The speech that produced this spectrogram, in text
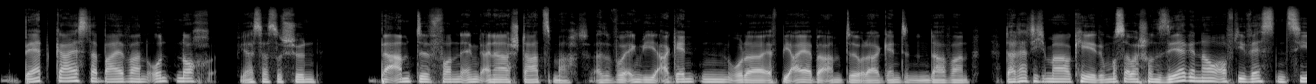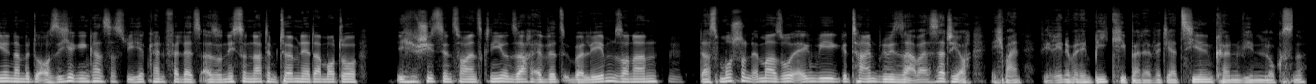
Bad Guys dabei waren und noch wie heißt das so schön, Beamte von irgendeiner Staatsmacht, also wo irgendwie Agenten oder FBI-Beamte oder Agentinnen da waren. Da dachte ich immer, okay, du musst aber schon sehr genau auf die Westen zielen, damit du auch sicher gehen kannst, dass du hier keinen verletzt. Also nicht so nach dem Terminator-Motto, ich schieße den zwar ins Knie und sage, er wird es überleben, sondern hm. das muss schon immer so irgendwie getimed gewesen sein. Aber es ist natürlich auch, ich meine, wir reden über den Beekeeper, der wird ja zielen können wie ein Lux, ne?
